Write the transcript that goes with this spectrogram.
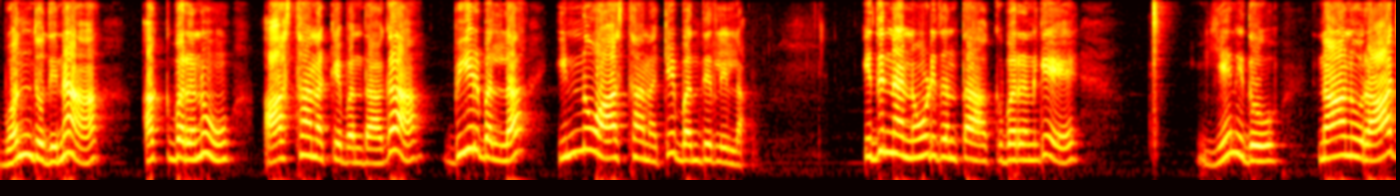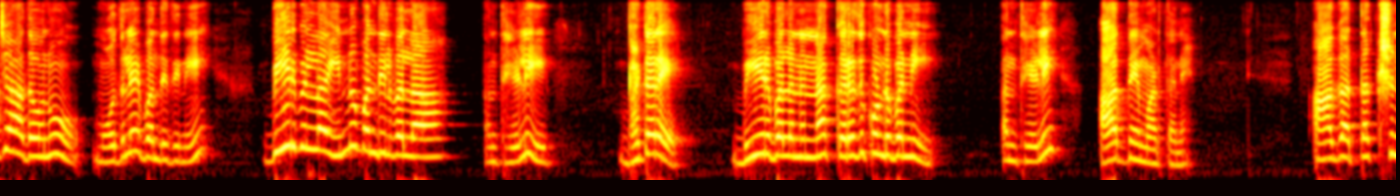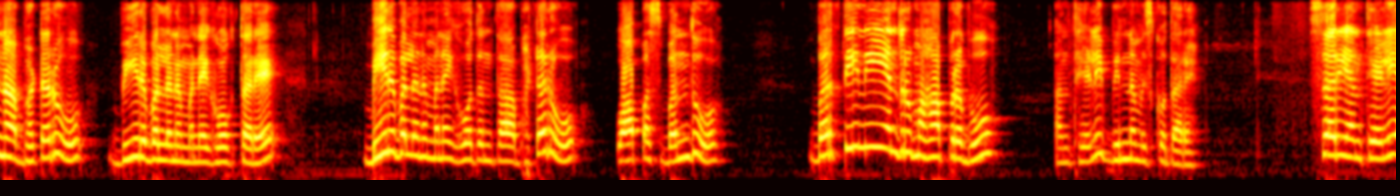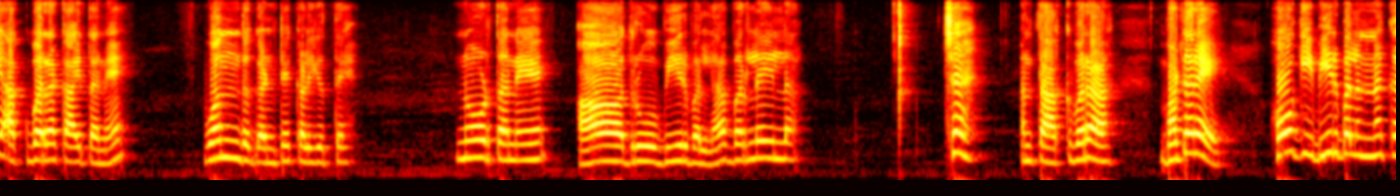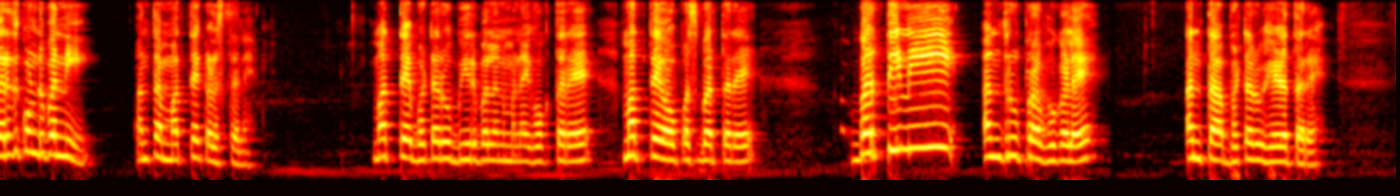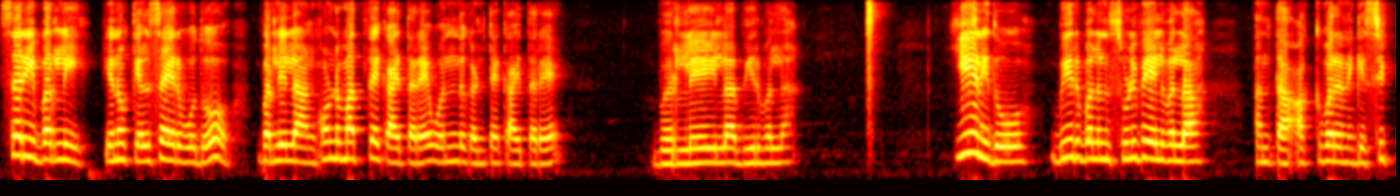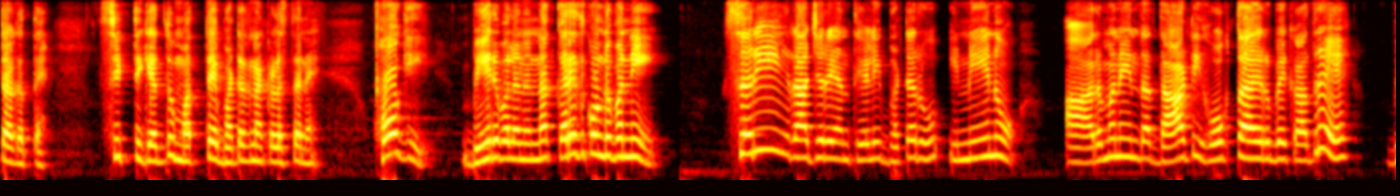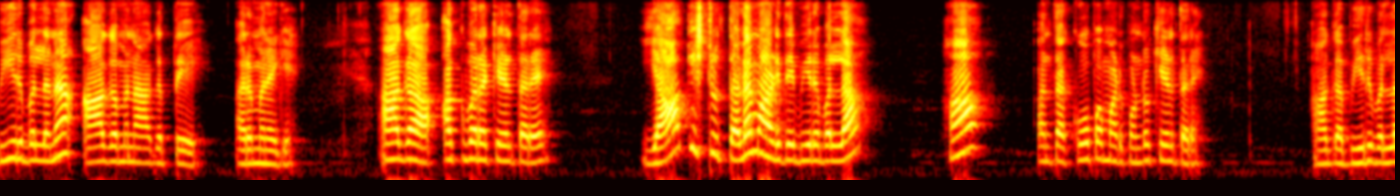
ಒಂದು ದಿನ ಅಕ್ಬರನು ಆಸ್ಥಾನಕ್ಕೆ ಬಂದಾಗ ಬೀರ್ಬಲ್ಲ ಇನ್ನೂ ಆಸ್ಥಾನಕ್ಕೆ ಬಂದಿರಲಿಲ್ಲ. ಇದನ್ನು ನೋಡಿದಂಥ ಅಕ್ಬರನಿಗೆ, ಏನಿದು? ನಾನು ರಾಜ ಆದವನು, ಮೊದಲೇ ಬಂದಿದ್ದೀನಿ. ಬೀರ್ಬಲ್ಲ ಇನ್ನೂ ಬಂದಿಲ್ವಲ್ಲ? ಅಂಥೇಳಿ ಭಟರೆ ಬೀರ್ಬಲನನ್ನು ಕರೆದುಕೊಂಡು ಬನ್ನಿ. ಅಂಥೇಳಿ ಆಜ್ಞೆ ಮಾಡ್ತಾನೆ. ಆಗ ತಕ್ಷಣ ಭಟರು ಬೀರಬಲ್ಲನ ಮನೆಗೆ ಹೋಗ್ತಾರೆ. ಬೀರಬಲ್ಲನ ಮನೆಗೆ ಹೋದಂಥ ಭಟರು ವಾಪಸ್ ಬಂದು, ಬರ್ತೀನಿ ಎಂದರು ಮಹಾಪ್ರಭು ಅಂಥೇಳಿ ಭಿನ್ನವಿಸ್ಕೋತಾರೆ ಸರಿ ಅಂಥೇಳಿ ಅಕ್ಬರ ಕಾಯ್ತಾನೆ. ಒಂದು ಗಂಟೆ ಕಳೆಯುತ್ತೆ. ನೋಡ್ತಾನೆ ಆದರೂ ಬೀರ್ಬಲ್ಲ ಬರಲೇ ಇಲ್ಲ. ಛೆ, ಅಂತ ಅಕ್ಬರ ಭಟರೆ, ಹೋಗಿ ಬೀರ್ಬಲನ್ನು ಕರೆದುಕೊಂಡು ಬನ್ನಿ ಅಂತ ಮತ್ತೆ ಕಳಿಸ್ತಾನೆ. ಮತ್ತೆ ಭಟರು ಬೀರ್ಬಲನ ಮನೆಗೆ ಹೋಗ್ತಾರೆ, ಮತ್ತೆ ವಾಪಸ್ ಬರ್ತಾರೆ. ಬರ್ತೀನಿ ಅಂದರು ಪ್ರಭುಗಳೇ ಅಂತ ಭಟರು ಹೇಳ್ತಾರೆ. ಸರಿ, ಬರಲಿ, ಏನೋ ಕೆಲಸ ಇರ್ಬೋದು, ಬರಲಿಲ್ಲ ಅಂದ್ಕೊಂಡು ಮತ್ತೆ ಕಾಯ್ತಾರೆ, ಒಂದು ಗಂಟೆ ಕಾಯ್ತಾರೆ. ಬರಲೇ ಇಲ್ಲ ಬೀರ್ಬಲ್ಲ ಏನಿದು? ಬೀರ್ಬಲನ ಸುಳಿವೇ ಇಲ್ವಲ್ಲ? ಅಂತ ಅಕ್ಬರನಿಗೆ ಸಿಟ್ಟಾಗತ್ತೆ. ಸಿಟ್ಟಿಗೆದ್ದು ಮತ್ತೆ ಭಟರನ್ನ ಕಳಿಸ್ತಾನೆ. ಹೋಗಿ ಬೀರ್ಬಲನನ್ನು ಕರೆದುಕೊಂಡು ಬನ್ನಿ. ಸರಿ ರಾಜರೇ ಅಂಥೇಳಿ ಭಟರು ಇನ್ನೇನು ಆ ಅರಮನೆಯಿಂದ ದಾಟಿ ಹೋಗ್ತಾ ಇರಬೇಕಾದ್ರೆ ಬೀರ್ಬಲ್ಲನ ಆಗಮನ ಆಗತ್ತೆ ಅರಮನೆಗೆ. ಆಗ ಅಕ್ಬರ ಕೇಳ್ತಾರೆ, ಯಾಕಿಷ್ಟು ತಡ ಮಾಡಿದೆ ಬೀರಬಲ್ಲ? ಹಾಂ? ಅಂತ ಕೋಪ ಮಾಡಿಕೊಂಡು ಕೇಳ್ತಾರೆ. ಆಗ ಬೀರಬಲ್ಲ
